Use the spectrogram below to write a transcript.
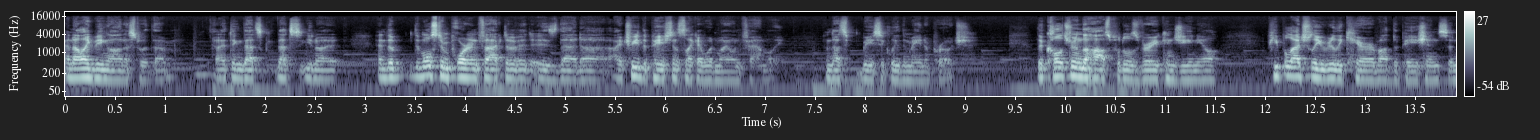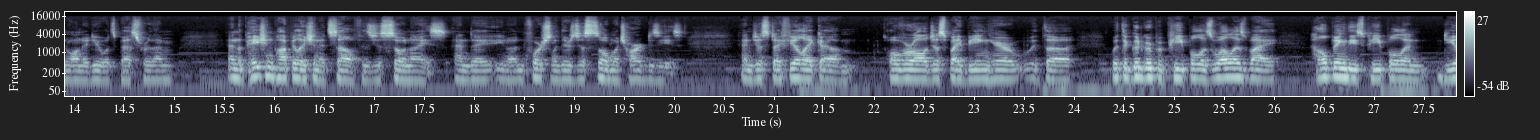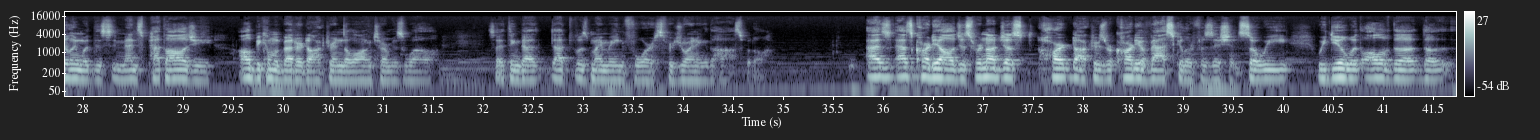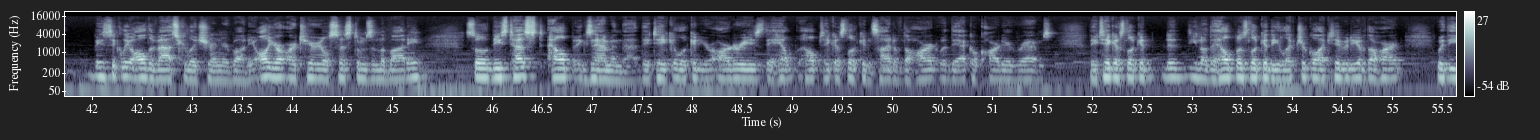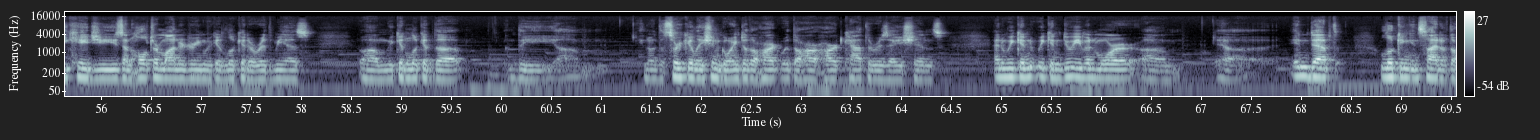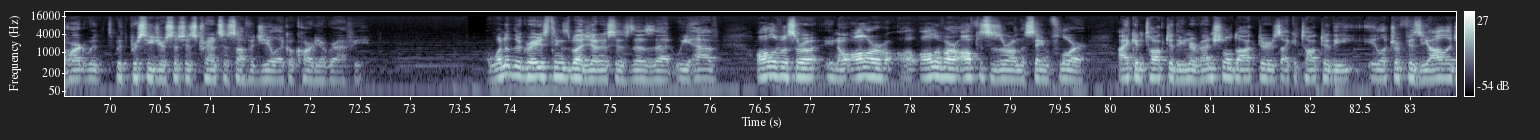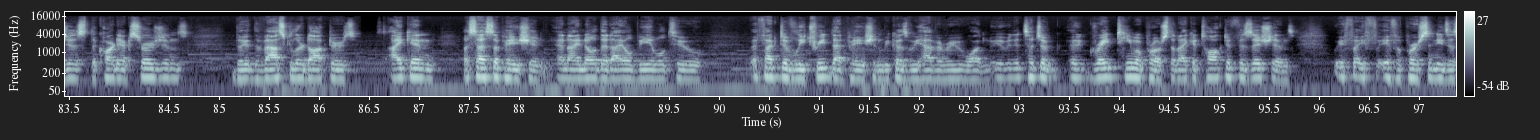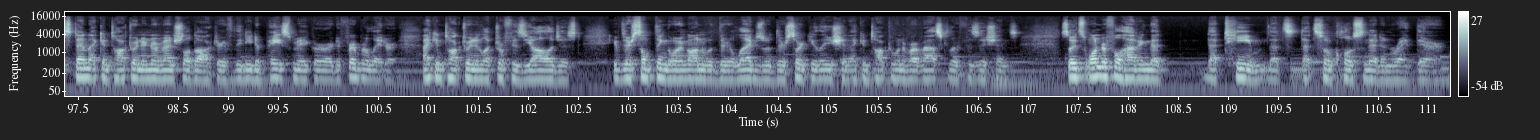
And I like being honest with them. And I think that's that's you know, and the the most important fact of it is that uh, I treat the patients like I would my own family, and that's basically the main approach. The culture in the hospital is very congenial. People actually really care about the patients and want to do what's best for them. And the patient population itself is just so nice. And they, you know, unfortunately, there's just so much heart disease, and just I feel like um, overall, just by being here with the with a good group of people, as well as by helping these people and dealing with this immense pathology, I'll become a better doctor in the long term as well. So I think that that was my main force for joining the hospital. As, as cardiologists, we're not just heart doctors, we're cardiovascular physicians. So we, we deal with all of the, the, basically all the vasculature in your body, all your arterial systems in the body. So these tests help examine that. They take a look at your arteries. They help help take us look inside of the heart with the echocardiograms. They take us look at you know they help us look at the electrical activity of the heart with EKGs and Holter monitoring. We can look at arrhythmias. Um, we can look at the the um, you know the circulation going to the heart with the heart, heart catheterizations, and we can we can do even more um, uh, in-depth looking inside of the heart with, with procedures such as transesophageal echocardiography. One of the greatest things about Genesis is that we have all of us are, you know, all our all of our offices are on the same floor. I can talk to the interventional doctors, I can talk to the electrophysiologists, the cardiac surgeons, the, the vascular doctors. I can assess a patient and I know that I will be able to effectively treat that patient because we have everyone. It's such a, a, great team approach that I could talk to physicians. If, if, if, a person needs a stent, I can talk to an interventional doctor. If they need a pacemaker or a defibrillator, I can talk to an electrophysiologist. If there's something going on with their legs, with their circulation, I can talk to one of our vascular physicians. So it's wonderful having that, that team that's, that's so close knit and right there.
